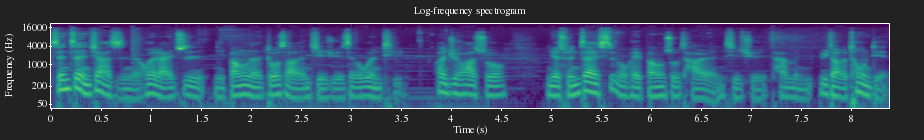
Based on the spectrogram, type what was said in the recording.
真正的价值呢，会来自你帮了多少人解决这个问题。换句话说，你的存在是否可以帮助他人解决他们遇到的痛点？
